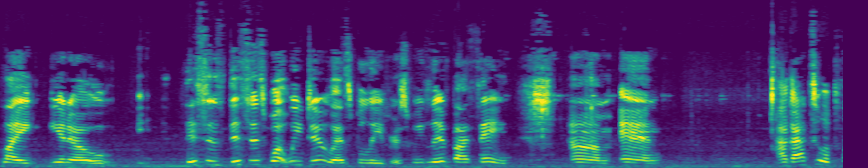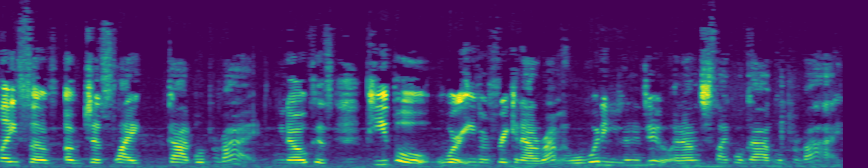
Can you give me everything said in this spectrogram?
Like you know this is this is what we do as believers. We live by faith. Um and i got to a place of of just like god will provide you know because people were even freaking out around me. Well what are you going to do? And i'm just like well god will provide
